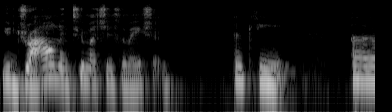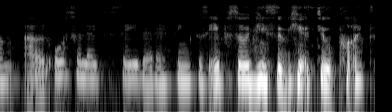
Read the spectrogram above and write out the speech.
you drown in too much information. Agree. Um, I would also like to say that I think this episode needs to be a two-part.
